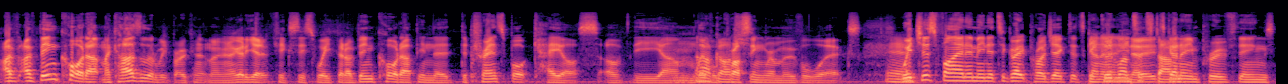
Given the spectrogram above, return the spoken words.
I've, I've been caught up. My car's a little bit broken at the moment. I got to get it fixed this week. But I've been caught up in the, the transport chaos of the um, Oh, level gosh. crossing removal works, Yeah. which is fine. I mean, it's a great project. It's gonna good you once know it's it's, done. gonna improve things.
